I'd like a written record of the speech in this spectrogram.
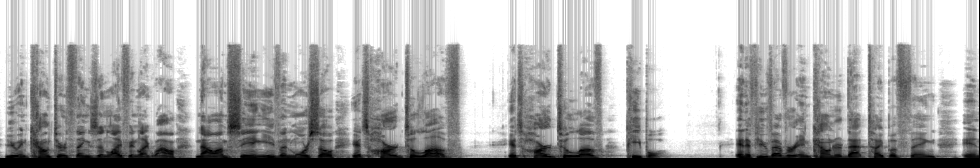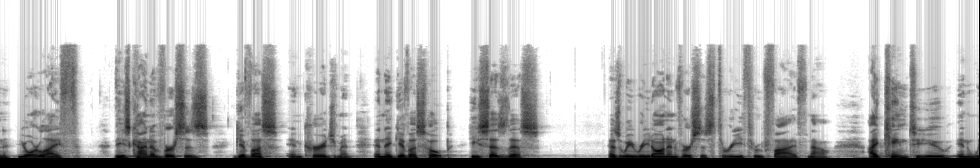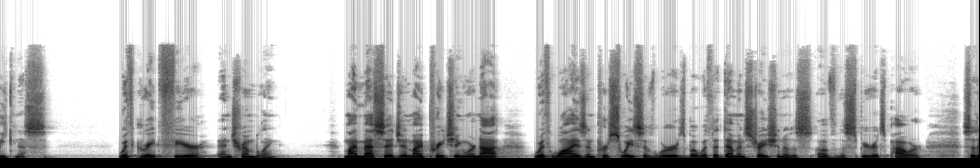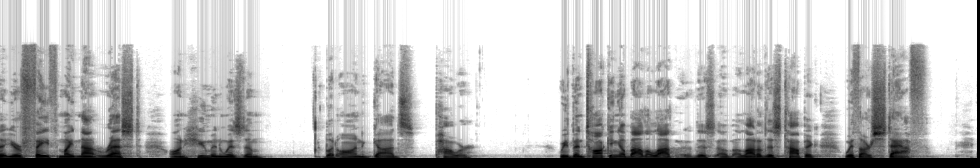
You encounter things in life and like, wow, now I'm seeing even more so, it's hard to love. It's hard to love people. And if you've ever encountered that type of thing in your life, these kind of verses give us encouragement and they give us hope. He says this as we read on in verses 3 through 5 now I came to you in weakness, with great fear and trembling. My message and my preaching were not with wise and persuasive words, but with a demonstration of the, of the Spirit's power, so that your faith might not rest on human wisdom, but on God's power. We've been talking about a lot, this, a lot of this topic with our staff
